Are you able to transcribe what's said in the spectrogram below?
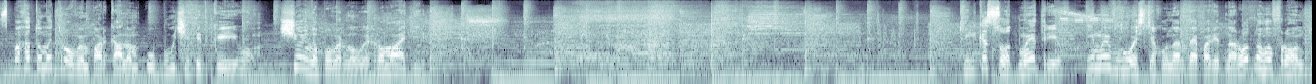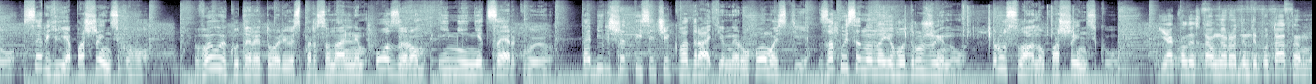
з багатометровим парканом у Бучі під Києвом щойно повернули громаді. Кількасот метрів, і ми в гостях у нардепа від Народного фронту Сергія Пашинського. Велику територію з персональним озером і міні-церквою та більше тисячі квадратів нерухомості записано на його дружину Руслану Пашинську. Я коли став народним депутатом,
